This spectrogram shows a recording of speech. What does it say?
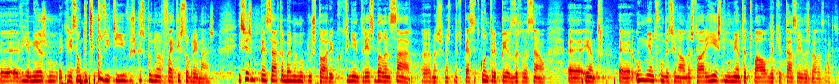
eh, havia mesmo a criação de dispositivos que se punham a refletir sobre a imagem. Isso fez-me pensar também no núcleo histórico, que tinha interesse balançar eh, uma, uma espécie de contrapeso da relação eh, entre um momento fundacional da história e este momento atual daquilo que está a sair das belas artes.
